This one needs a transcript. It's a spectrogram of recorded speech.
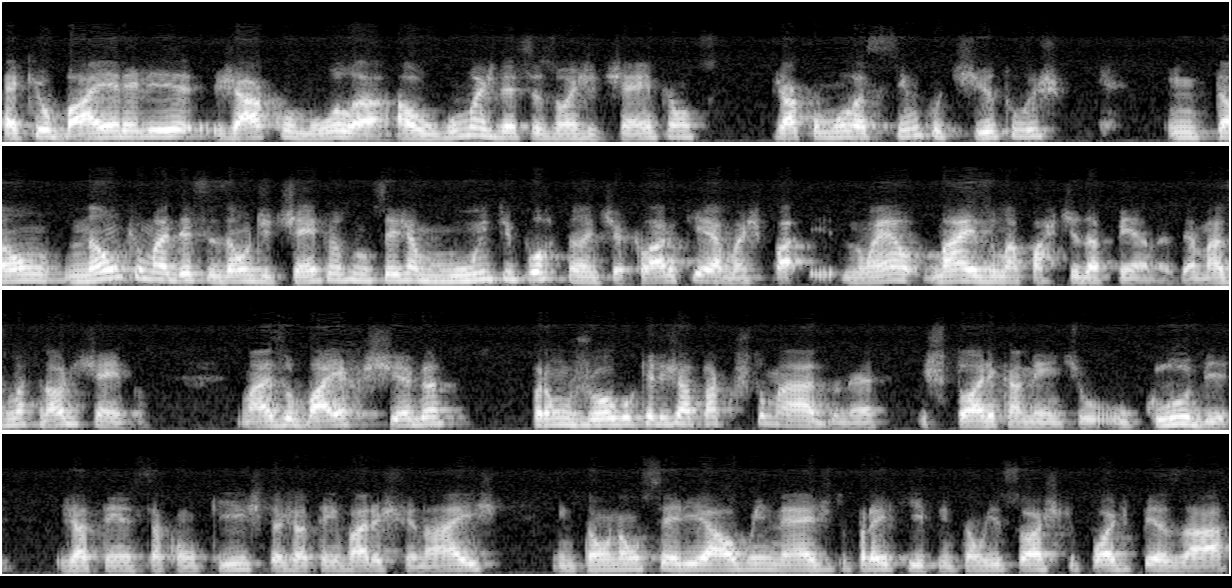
é que o Bayern ele já acumula algumas decisões de Champions, já acumula cinco títulos, então não que uma decisão de Champions não seja muito importante, é claro que é, mas não é mais uma partida apenas, é mais uma final de Champions. Mas o Bayern chega para um jogo que ele já está acostumado, né? Historicamente, o, o, clube já tem essa conquista, já tem várias finais, então não seria algo inédito para a equipe. Então isso eu acho que pode pesar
